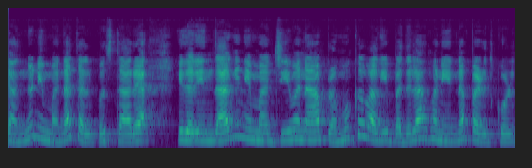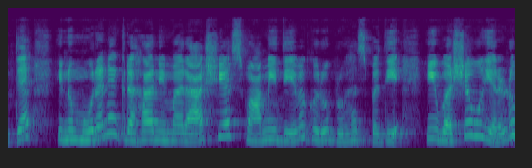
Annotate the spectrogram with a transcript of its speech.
ತಂದು ನಿಮ್ಮನ್ನು ತಲುಪಿಸ್ತಾರೆ. ಇದರಿಂದಾಗಿ ನಿಮ್ಮ ಜೀವನ ಪ್ರಮುಖವಾಗಿ ಬದಲಾವಣೆಯನ್ನು ಪಡೆದುಕೊಳ್ಳುತ್ತೆ. ಇನ್ನು ಮೂರನೇ ಗ್ರಹ ನಿಮ್ಮ ರಾಶಿಯ ಸ್ವಾಮಿ ದೇವಗುರು ಬೃಹಸ್ಪತಿ. ಈ ವರ್ಷವು ಎರಡು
